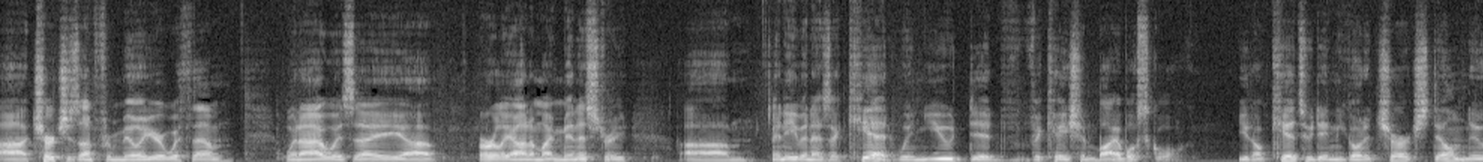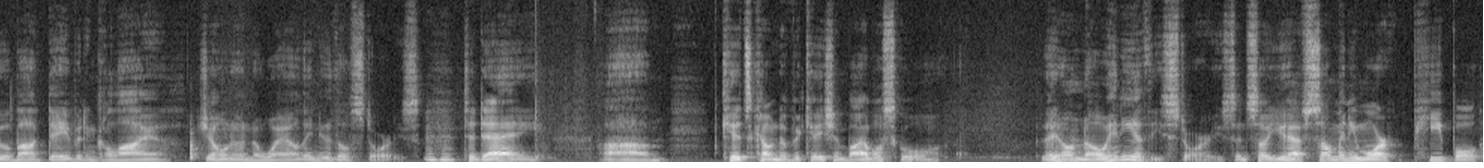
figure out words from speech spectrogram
Uh, church is unfamiliar with them. When I was a uh, early on in my ministry, um, and even as a kid, when you did vacation Bible school, you know, kids who didn't go to church still knew about David and Goliath, Jonah and the whale. They knew those stories. Today, um, kids come to vacation Bible school they don't know any of these stories. And so you have so many more people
